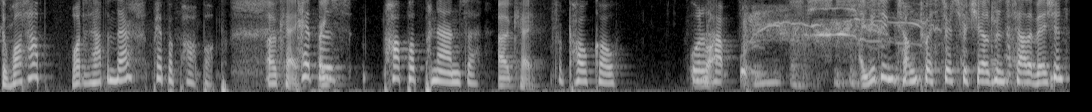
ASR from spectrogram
The what hap- What has happened there? Pippa pop up. Okay. Pippa's pop up bonanza Okay. for Poco will Right. happen. Are you doing tongue twisters for children's television?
